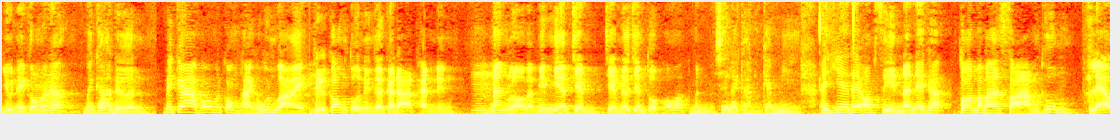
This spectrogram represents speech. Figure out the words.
อยู่ในกองนั้นน่ะไม่กล้าเดิน ไม่กล้าเพราะว่ามันกองถ่ายเขาวุ่นวายถือกล้องตัวหนึ่งกับกระดาษแผ่นหนึ่งนั่งรอแบบเงียบๆเจมเจมเนื้อเจมตัวเพราะว่ามันไม่ใช่รายการของแกรมมี่ไอ้เฮียได้ออฟซีนนะเน็กอะตอนประมาณ3ามทุ่มแล้ว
